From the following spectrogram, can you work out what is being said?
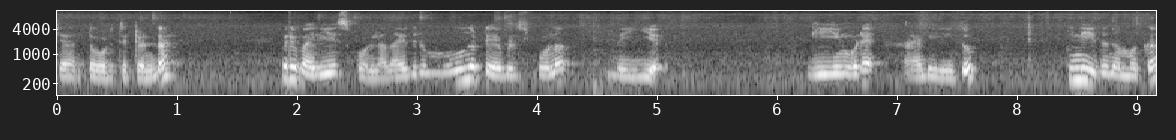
ചേർത്ത് കൊടുത്തിട്ടുണ്ട്. ഒരു വലിയ സ്പൂണിൽ അതായത് ഒരു മൂന്ന് ടേബിൾ സ്പൂണ് നെയ്യ് ഗീയും കൂടെ ആഡ് ചെയ്തു. ഇനി ഇത് നമുക്ക്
